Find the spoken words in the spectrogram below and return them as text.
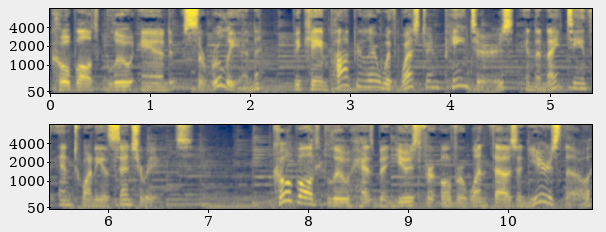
cobalt blue and cerulean, became popular with Western painters in the 19th and 20th centuries. Cobalt blue has been used for over 1,000 years, though,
